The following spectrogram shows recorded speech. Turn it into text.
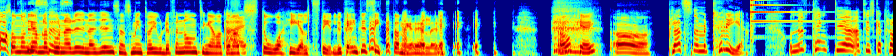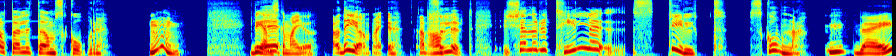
Som de gamla fornarina jeansen som inte var gjorda för någonting annat än Nej. att stå helt still. Du kan inte sitta ner heller. Ja, Okej. Ja. Plats nummer tre. Och nu tänkte jag att vi ska prata lite om skor. Mm. Det Eh, älskar man ju. Ja, det gör man ju. Absolut. Känner du till eh, styltskorna? Nej,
